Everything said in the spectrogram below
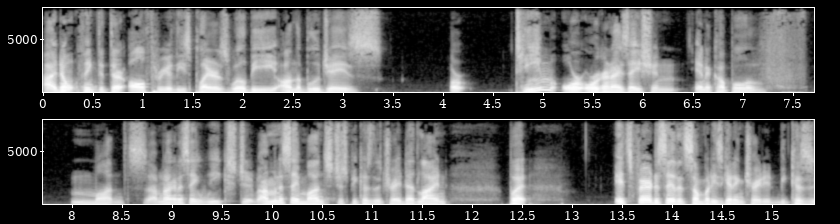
I don't think that they're all three of these players will be on the Blue Jays or team or organization in a couple of months. I'm not gonna say weeks. I'm gonna say months just because of the trade deadline, but it's fair to say that somebody's getting traded because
